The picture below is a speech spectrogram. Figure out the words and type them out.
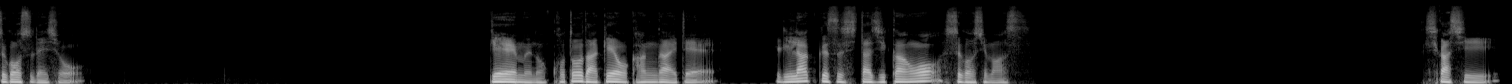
過ごすでしょう。ゲームのことだけを考えてリラックスした時間を過ごします。しかし、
